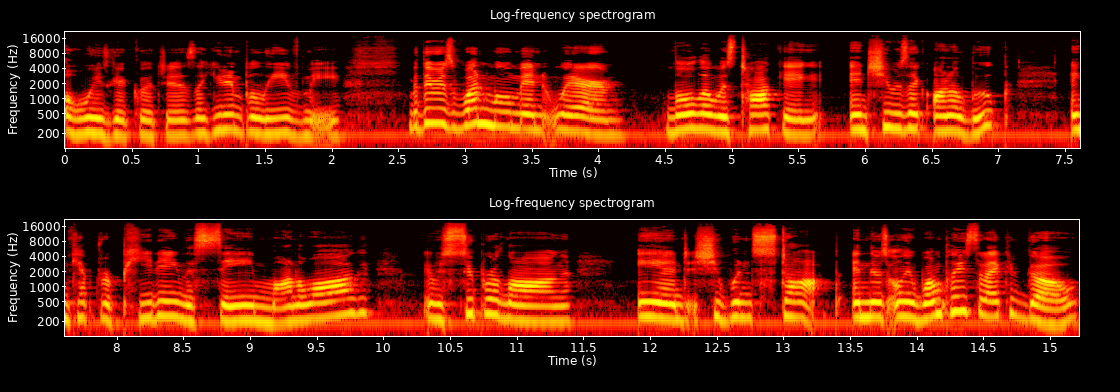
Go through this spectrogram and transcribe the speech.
always get glitches. Like, you didn't believe me. But there was one moment where Lola was talking and she was like on a loop and kept repeating the same monologue. It was super long and she wouldn't stop. And there was only one place that I could go.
